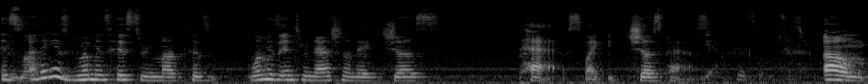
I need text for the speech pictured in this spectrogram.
It's, Month. I think it's Women's History Month because Women's International Day just passed. Like, it just passed. yeah, it's Women's History. Um,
